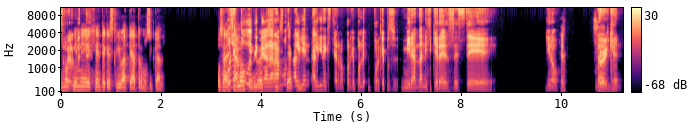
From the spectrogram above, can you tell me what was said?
no tiene gente que escriba teatro musical. O sea, es Ponle algo tú que de no que agarramos a alguien, alguien externo, porque pone, porque pues Miranda ni siquiera es este, you know, Es- American.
